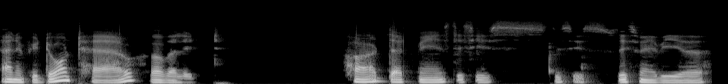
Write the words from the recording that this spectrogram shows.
and if you don't have a valid HUD that means this is this is this may be a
